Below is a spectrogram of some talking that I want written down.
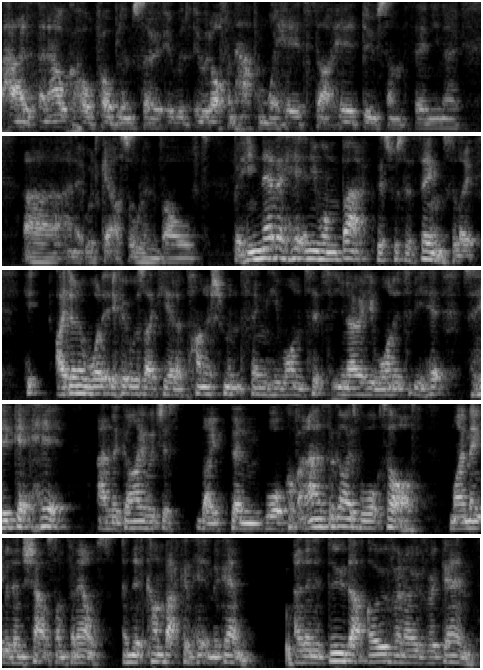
had an alcohol problem, so it would it would often happen where he'd start he'd do something, you know, uh, and it would get us all involved. But he never hit anyone back. This was the thing. So like, he, I don't know what if it was like he had a punishment thing he wanted. You know, he wanted to be hit, so he'd get hit, and the guy would just like then walk off. And as the guys walked off, my mate would then shout something else, and they'd come back and hit him again. And then do that over and over again.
